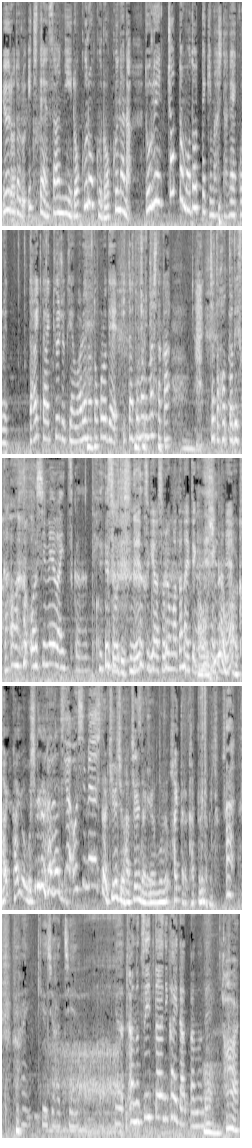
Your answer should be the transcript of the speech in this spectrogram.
ユーロドル1.326667ドル円ちょっと戻ってきましたね。これ大体99円割れのところで一旦止まりましたか？ちょっとホットですか？おしめはいつかなって。そうですね。次はそれを待たないといけませんかね。あかかおしめが考えていやおしめ。したら98円だけもう入ったら買ってみたらいい。あはい98円。いやあのツイッターに書いてあったのではい。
